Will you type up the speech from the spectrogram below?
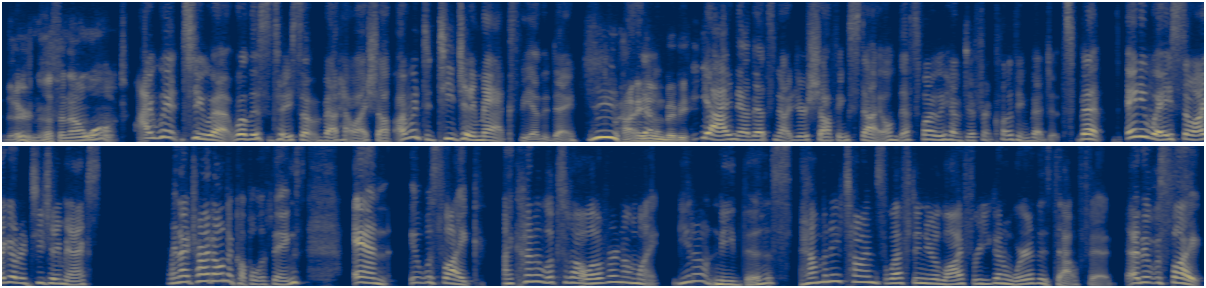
There's nothing I want. I went to uh well, this will tell you something about how I shop. I went to TJ Maxx the other day. Woo, high So- end, baby. Yeah, I know that's not your shopping style. That's why we have different clothing budgets. But anyway, so I go to TJ Maxx and I tried on a couple of things and it was like I kind of looked it all over and I'm like, you don't need this. How many times left in your life are you going to wear this outfit? And it was like,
